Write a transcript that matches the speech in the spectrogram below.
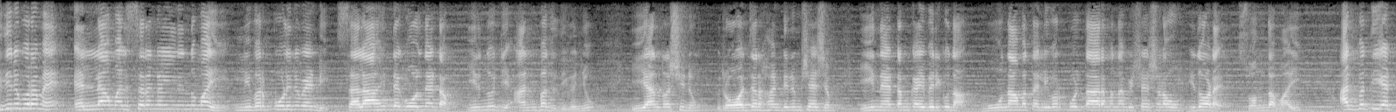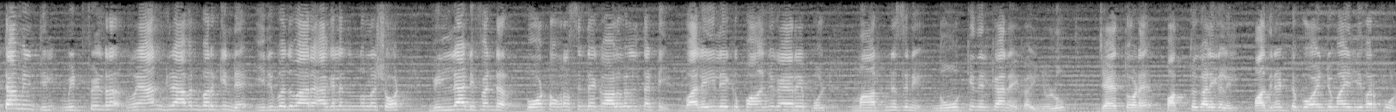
ഇതിനു പുറമെ എല്ലാ മത്സരങ്ങളിൽ നിന്നുമായി ലിവർപൂളിനു വേണ്ടി സലാഹിന്റെ ഗോൾ നേട്ടം ഇരുന്നൂറ്റി അൻപത് തികഞ്ഞു. ഇയാൻ റഷിനും റോജർ ഹണ്ടിനും ശേഷം ഈ നേട്ടം കൈവരിക്കുന്ന മൂന്നാമത്തെ ലിവർപൂൾ താരമെന്ന വിശേഷണവും ഇതോടെ സ്വന്തമായി. അൻപത്തി എട്ടാം മിനിറ്റിൽ മിഡ്ഫീൽഡർ റാൻ ഗ്രാവൻബർഗിന്റെ ഇരുപത് വാര അകലെ നിന്നുള്ള ഷോട്ട് വില്ല ഡിഫൻഡർ പോട്ടോറസിന്റെ കാലുകളിൽ തട്ടി വലയിലേക്ക് പാഞ്ഞു കയറിയപ്പോൾ മാർട്ടിനസിന് നോക്കി നിൽക്കാനേ കഴിഞ്ഞുള്ളൂ. ജയത്തോടെ പത്ത് കളികളിൽ പതിനെട്ട് പോയിന്റുമായി ലിവർപൂൾ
